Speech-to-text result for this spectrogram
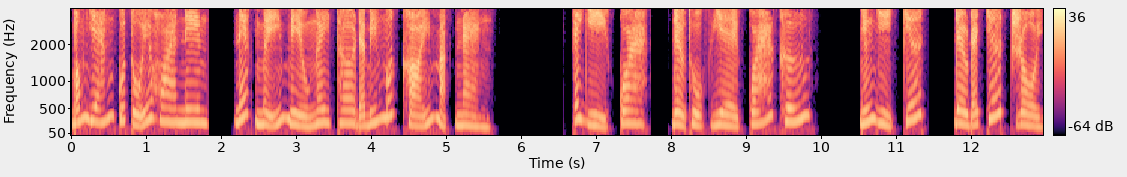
Bóng dáng của tuổi hoa niên, nét mỹ miều ngây thơ đã biến mất khỏi mặt nàng. Cái gì qua đều thuộc về quá khứ. Những gì chết đều đã chết rồi.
